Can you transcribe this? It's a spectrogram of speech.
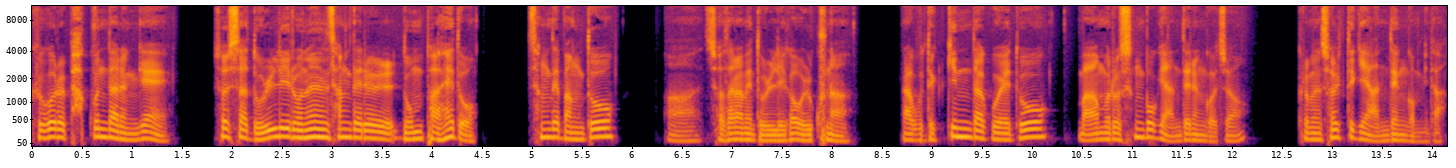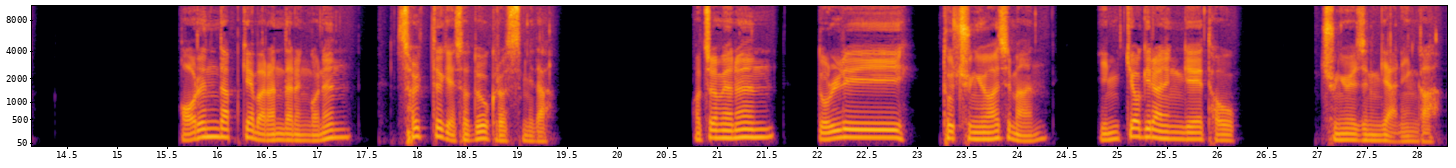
그거를 바꾼다는 게 설사 논리로는 상대를 논파해도 상대방도 아, 저 사람의 논리가 옳구나 라고 느낀다고 해도 마음으로 승복이 안 되는 거죠. 그러면 설득이 안 된 겁니다. 어른답게 말한다는 것은 설득에서도 그렇습니다. 어쩌면은 논리도 중요하지만 인격이라는 게 더욱 중요해지는 게 아닌가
